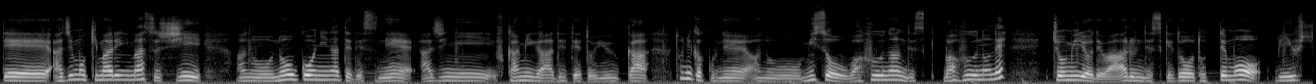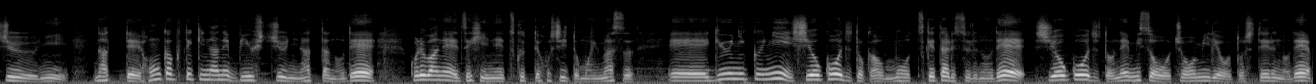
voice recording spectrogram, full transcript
で味も決まりますしあの濃厚になってですね味に深みが出てというかとにかくねあの味噌和風なんです和風のね調味料ではあるんですけどとってもビーフシチューになって本格的なねビーフシチューになったのでこれはね是非ね作ってほしいと思います。えー、牛肉に塩麹とかをもうつけたりするので塩麹とね味噌を調味料としているので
